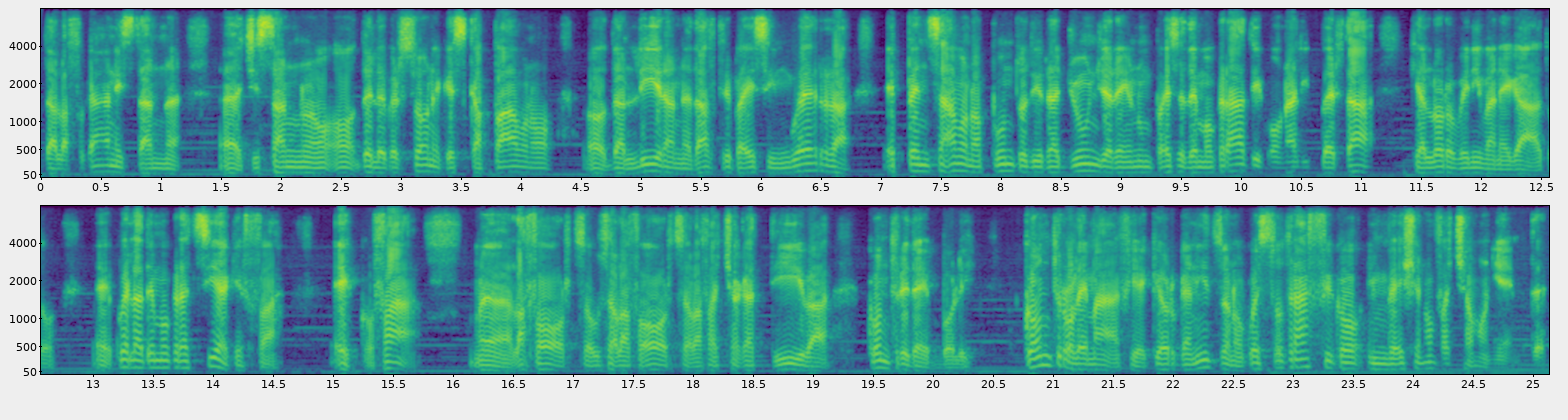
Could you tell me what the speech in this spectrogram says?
dall'Afghanistan, eh, ci stanno oh, delle persone che scappavano oh, dall'Iran da altri paesi in guerra e pensavano appunto di raggiungere in un paese democratico una libertà che a loro veniva negato. Eh, quella democrazia che fa? Ecco, fa eh, la forza, usa la forza, la faccia cattiva contro i deboli contro le mafie che organizzano questo traffico invece non facciamo niente.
